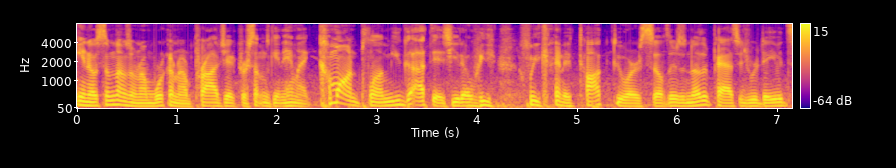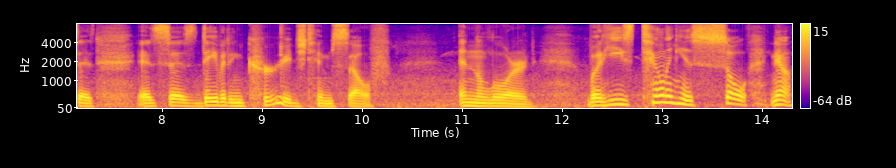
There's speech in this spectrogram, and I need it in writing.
you know, sometimes when I'm working on a project or something's getting, I'm like, come on, Plum, you got this. You know, we, we kind of talk to ourselves. There's another passage where David says, it says, David encouraged himself in the Lord but he's telling his soul. Now,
